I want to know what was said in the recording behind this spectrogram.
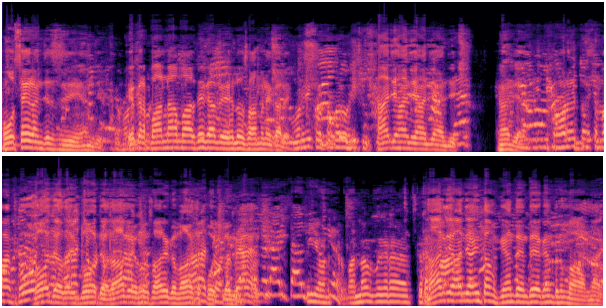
ਉਸੇ ਰੰਜਿਤ ਸੀ ਹਾਂਜੀ। ਇਹ ਕਿਰਪਾਨਾ ਮਾਰ ਕੇ ਗਾ ਵੇਖ ਲਓ ਸਾਹਮਣੇ ਘਰੇ। ਹੁਣ ਵੀ ਕੁੱਟ ਮਾਰ ਉਹੀ ਕੀਤੀ। ਹਾਂਜੀ ਹਾਂਜੀ ਹਾਂਜੀ ਹਾਂਜੀ। ਹਾਂਜੀ ਮਾਰ ਬਹੁਤ ਜ਼ਿਆਦਾ ਜੀ ਬਹੁਤ ਜ਼ਿਆਦਾ। ਆ ਵੇਖੋ ਸਾਰੇ ਗਵਾਹ ਤੇ ਪੁੱਛ ਲਓ। ਲੜਾਈ ਚੱਲਦੀ ਕਰਬਾਨਾ ਵਗੈਰਾ ਹਾਂਜੀ ਹਾਂਜੀ ਹਾਂਜੀ ਧਮਕੀਆਂ ਦਿੰਦੇ ਆ ਕਹਿੰਦੇ ਤੈਨੂੰ ਮਾਰਨਾ। ਹੈ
